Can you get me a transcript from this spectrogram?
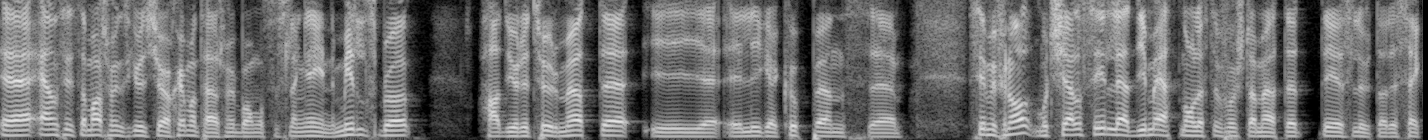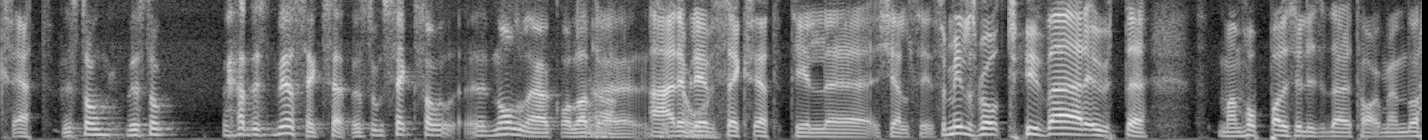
eh, en sista match som vi ska ut körschemat här som vi bara måste slänga in. Middlesbrough hade ju returmöte i, i ligacupens eh, semifinal mot Chelsea. Ledde ju med 1-0 efter första mötet. Det slutade 6-1. Det stod, det stod det blev 6-1. Det stod 6-0 när jag kollade. Ja. Nej, det blev 6-1 till eh, Chelsea. Så Middlesbrough tyvärr ute. Man hoppades ju lite där ett tag, men då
